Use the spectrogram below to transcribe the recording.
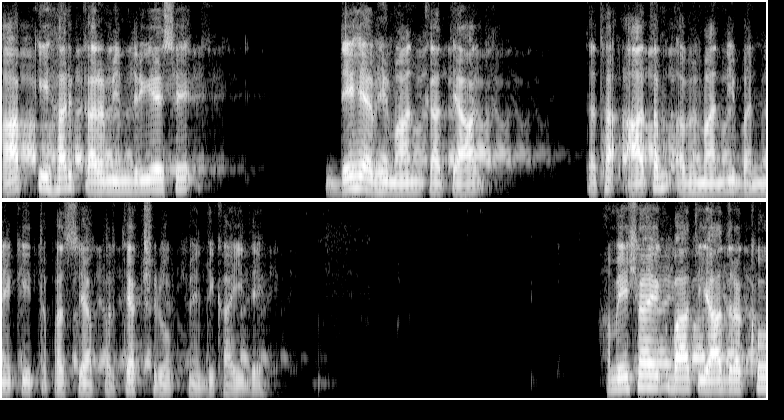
आपकी हर कर्म इंद्रिय से देह अभिमान का त्याग तथा आत्म अभिमानी बनने की तपस्या प्रत्यक्ष रूप में दिखाई दे। हमेशा एक बात याद रखो,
